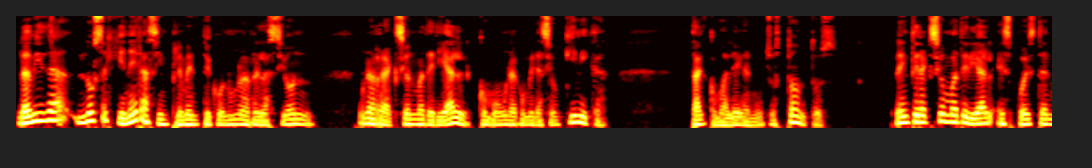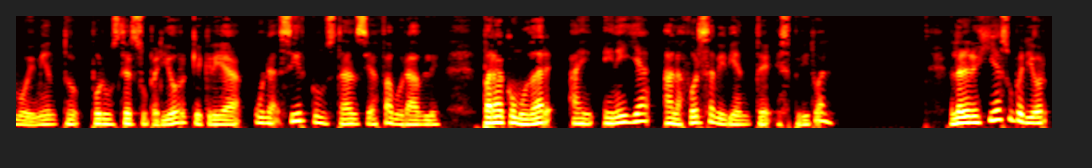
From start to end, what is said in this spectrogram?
la vida no se genera simplemente con una relación, una reacción material como una combinación química, tal como alegan muchos tontos. La interacción material es puesta en movimiento por un ser superior que crea una circunstancia favorable para acomodar en ella a la fuerza viviente espiritual. La energía superior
